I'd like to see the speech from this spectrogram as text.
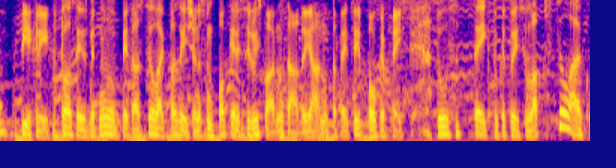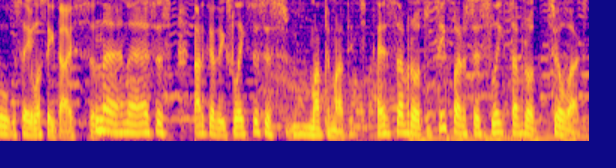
Piekrītu, klausies, bet nu, pie tās cilvēku pazīšanas un pokeris ir vispār nu, tāda, jā, nu, tāpēc ir poker face. Tu teiktu, ka tu esi labs cilvēku seju lasītājs? Nē, nē, es esmu ārkārtīgi slikts. Es esmu matemātiķis. Es saprotu ciparus, es slikti saprotu cilvēkus.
